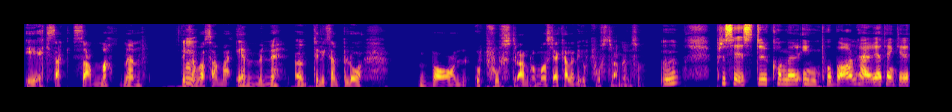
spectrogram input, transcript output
är exakt samma men det kan mm. vara samma ämne, till exempel då barnuppfostran om man ska kalla det uppfostran eller så. Mm, precis, du kommer in på barn här. Jag tänker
